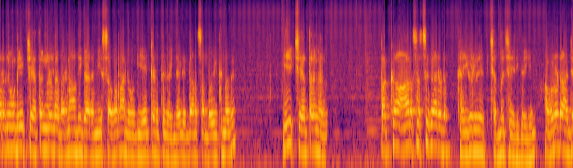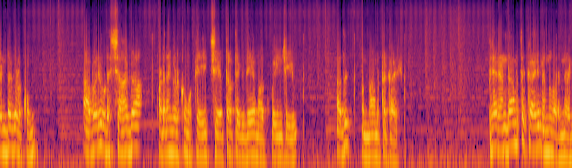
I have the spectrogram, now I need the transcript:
പറഞ്ഞുകൊണ്ട് ഈ ക്ഷേത്രങ്ങളുടെ ഭരണാധികാരം ഈ സവർണ ലോകി ഏറ്റെടുത്തു കഴിഞ്ഞാൽ എന്താണ് സംഭവിക്കുന്നത്? ഈ ക്ഷേത്രങ്ങൾ പക്ക ആർ എസ് എസ്സുകാരുടെ കൈകളിലേക്ക് ചെന്നു ചേരുകയും അവരുടെ അജണ്ടകൾക്കും അവരുടെ ശാഖ പഠനങ്ങൾക്കുമൊക്കെ ഈ ക്ഷേത്രത്തെ വിധേയമാക്കുകയും ചെയ്യും. അത് ഒന്നാമത്തെ കാര്യം. പിന്നെ രണ്ടാമത്തെ കാര്യം എന്ന് പറഞ്ഞാൽ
